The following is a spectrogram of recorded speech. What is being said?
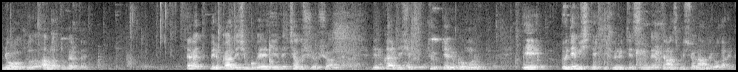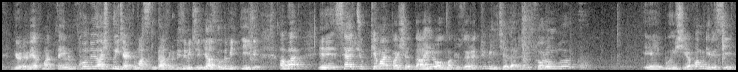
ne olduğu anlatılırdı. Evet, benim kardeşim bu belediyede çalışıyor şu anda. Benim kardeşim Türk Telekom'un e, Ödemiş'teki ünitesinde transmisyon amiri olarak görev yapmaktaydı. Bu konuyu açmayacaktım aslında artık bizim için yazıldı, bittiydi. Ama e, Selçuk Kemal Paşa dahil olmak üzere tüm ilçelerden sorumlu e, bu işi yapan birisiydi.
